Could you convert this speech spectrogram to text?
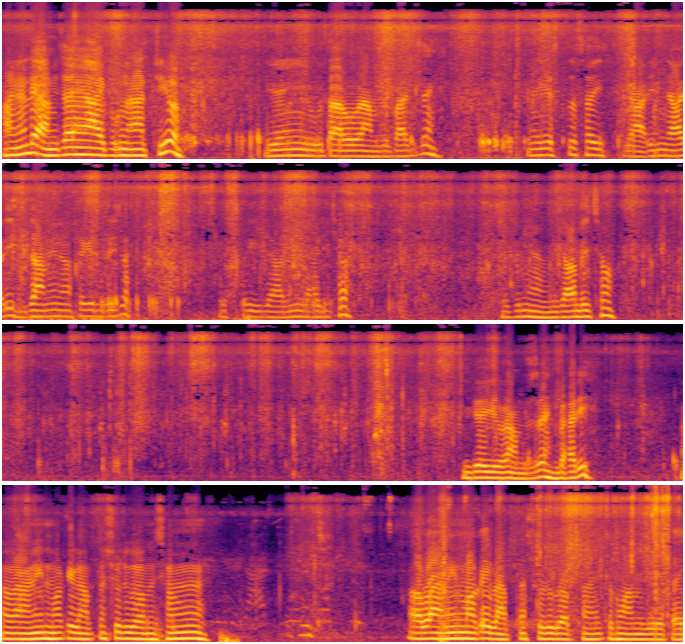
फाइनली हामी चाहिँ यहाँ आइपुग्न आँट्यो यहीँ उता हो हाम्रो बारी चाहिँ। यस्तो छ झाडी झाडी जानै नसकेको रहेछ। यस्तै झाडी झाडी छ। त्यो पनि हामी जाँदैछौँ। हो हाम्रो चाहिँ बारी अब हामी मकै भाँच्न सुरु गर्नेछौँ अब हामी मकै भाँच्न सुरु गर्छौँ है त मम्मीले यतै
